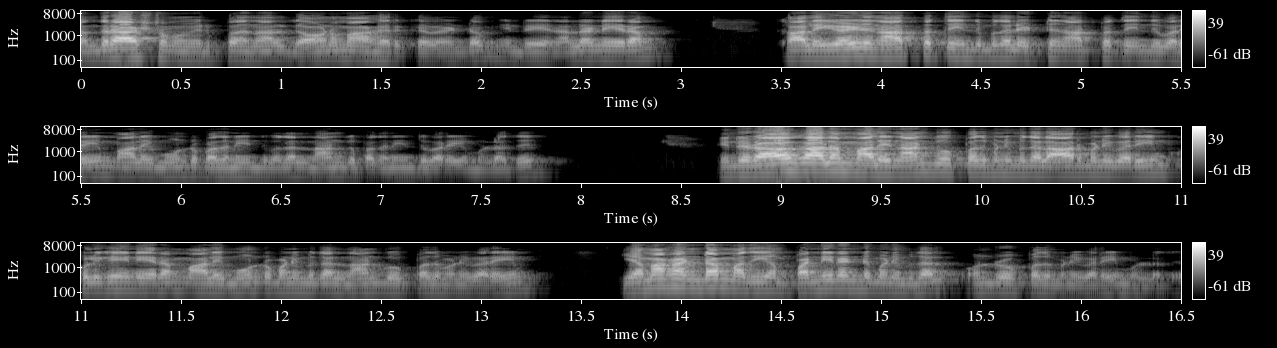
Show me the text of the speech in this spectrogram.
சந்திராஷ்டமம் இருப்பதனால் கவனமாக இருக்க வேண்டும். இன்றைய நல்ல நேரம் காலை ஏழு நாற்பத்தைந்து முதல் எட்டு நாற்பத்தைந்து வரையும் மாலை மூன்று பதினைந்து முதல் நான்கு பதினைந்து வரையும் உள்ளது. இன்று ராகு காலம் மாலை நான்கு முப்பது மணி முதல் ஆறு மணி வரையும் குளிகை நேரம் மாலை மூன்று மணி முதல் நான்கு முப்பது மணி வரையும் யமகண்டம் மதியம் பன்னிரண்டு மணி முதல் ஒன்று முப்பது மணி வரையும் உள்ளது.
